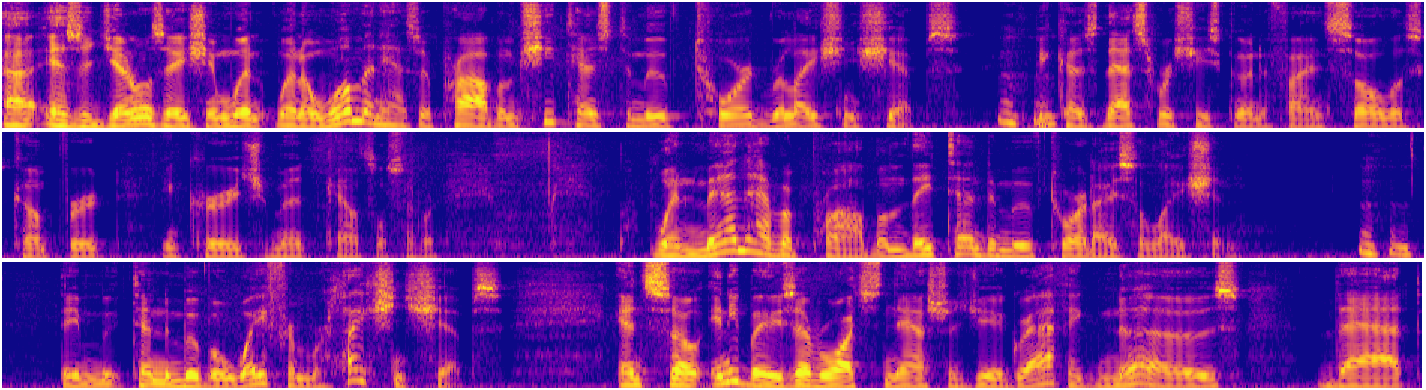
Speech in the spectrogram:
uh, as a generalization, when, when a woman has a problem, she tends to move toward relationships Mm-hmm. because that's where she's going to find solace, comfort, encouragement, counsel, so forth. When men have a problem, they tend to move toward isolation. They mo- tend to move away from relationships. And so anybody who's ever watched National Geographic knows that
